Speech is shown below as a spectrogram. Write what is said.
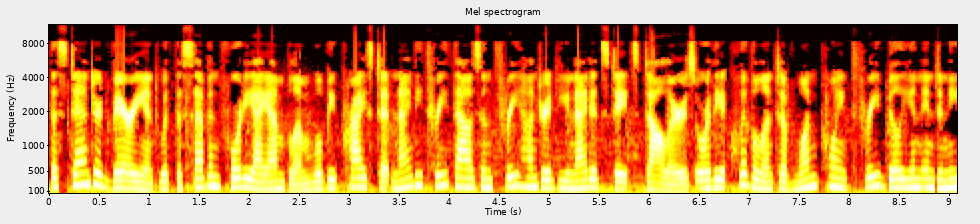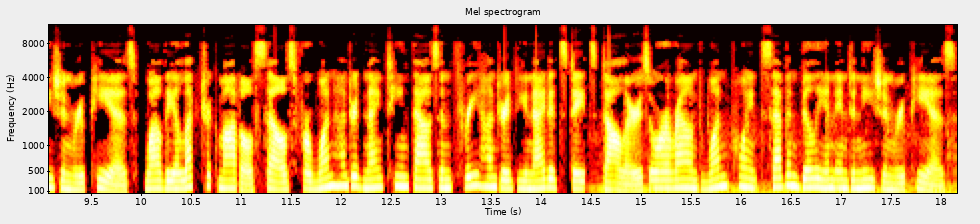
The standard variant with the 740i emblem will be priced at 93,300 United States dollars or the equivalent of 1.3 billion Indonesian rupiahs, while the electric model sells for 119,300 United States dollars or around 1.7 billion Indonesian rupiahs.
